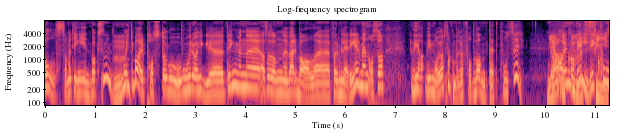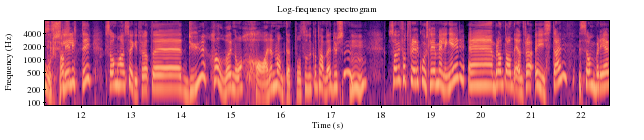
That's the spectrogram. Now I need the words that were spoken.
voldsomme ting i innboksen. Og ikke bare post og gode ord og hyggelige ting, men eh, altså sånn verbale formuleringer. Men også vi, har, vi må jo snakke om at vi har fått vanntettposer. Ja, av det en veldig koselig lytter som har sørget for at uh, du, Halvor, nå har en vanntettpose som du kan ta med deg i dusjen. Så har vi fått flere koselige meldinger, eh, annet en fra Øystein, som ble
